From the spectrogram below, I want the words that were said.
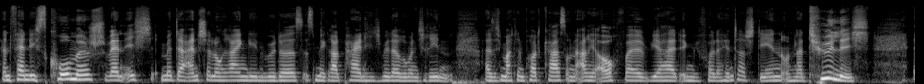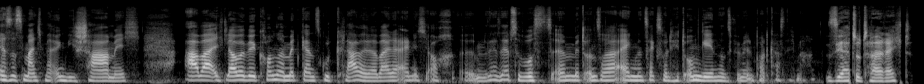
Dann fände ich es komisch, wenn ich mit der Einstellung reingehen würde, es ist mir gerade peinlich, ich will darüber nicht reden. Also ich mache den Podcast und Ari auch, weil wir halt irgendwie voll dahinter stehen. Und natürlich ist es manchmal irgendwie schamig. Aber ich glaube, wir kommen damit ganz gut klar, weil wir beide eigentlich auch äh, sehr selbstbewusst äh, mit unserer eigenen Sexualität umgehen gehen, sonst würden wir den Podcast nicht machen. Sie hat total recht.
